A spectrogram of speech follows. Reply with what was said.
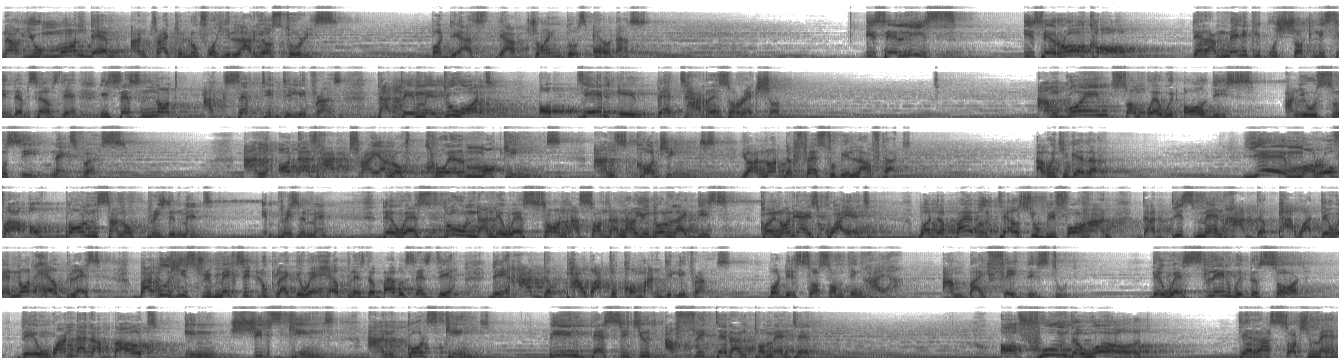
Now you mourn them and try to look for hilarious stories but they, are, they have joined those elders. It's a list. It's a roll call there are many people shortlisting themselves there. It says not accepting deliverance that they may do what? Obtain a better resurrection. I'm going somewhere with all this and you will soon see. Next verse. And others had trial of cruel mockings and scourgings. You are not the first to be laughed at. Are we together yea moreover of bonds and imprisonment imprisonment. They were stoned and they were sawn asunder. Now you don't like this. Koinonia is quiet. But the bible tells you beforehand that these men had the power. They were not helpless. Bible history makes it look like they were helpless. The bible says they they had the power to command deliverance. But they saw something higher. And by faith they stood. They were slain with the sword they wandered about in sheepskins and goatskins being destitute afflicted and tormented of whom the world there are such men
